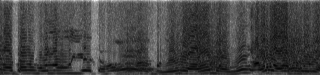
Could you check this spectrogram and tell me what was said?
માતાનું બોલવું હા, આવે મને આવું આવું બોલો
